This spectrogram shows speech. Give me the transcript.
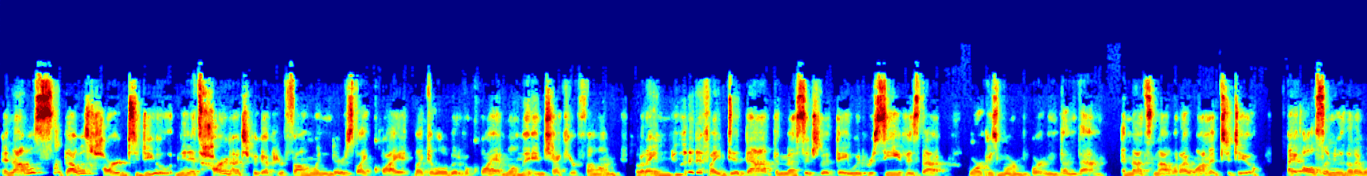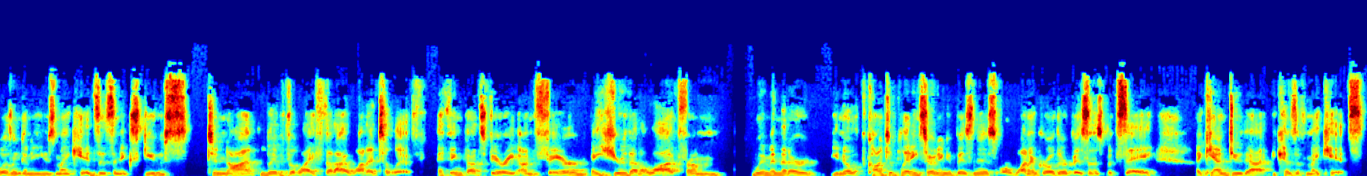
And that was that was hard to do. I mean, it's hard not to pick up your phone when there's like quiet like a little bit of a quiet moment and check your phone. But I knew that if I did that, the message that they would receive is that work is more important than them, and that's not what I wanted to do. I also knew that I wasn't going to use my kids as an excuse to not live the life that I wanted to live. I think that's very unfair. I hear that a lot from women that are, you know, contemplating starting a business or want to grow their business, but say, I can't do that because of my kids.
